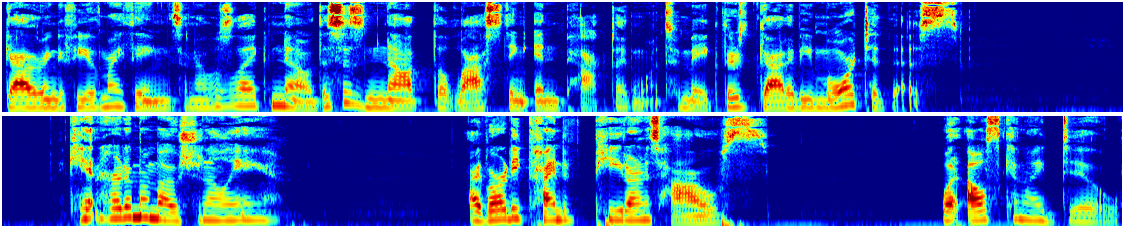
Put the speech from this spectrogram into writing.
gathering a few of my things, and I was like, no, this is not the lasting impact I want to make. There's got to be more to this. I can't hurt him emotionally. I've already kind of peed on his house. What else can I do?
